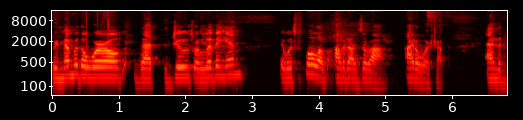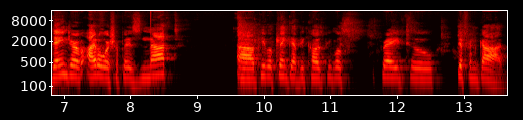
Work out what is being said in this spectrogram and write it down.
Remember the world that the Jews were living in? It was full of Avodah Zarah, idol worship. And the danger of idol worship is not uh, people think that because people pray to different gods.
